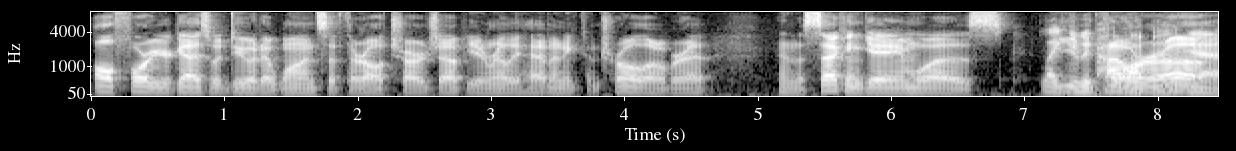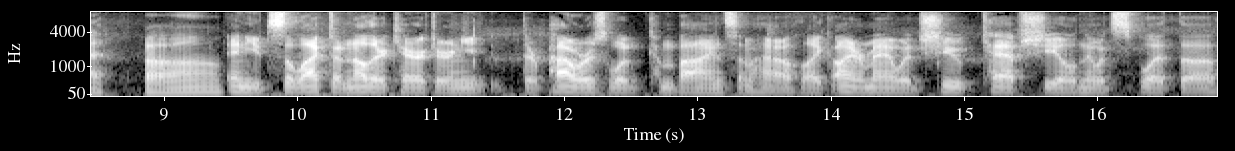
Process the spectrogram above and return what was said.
all four of your guys would do it at once if they're all charged up. You didn't really have any control over it. And the second game was like you you'd could power power up. Yeah. Oh, and you'd select another character and you their powers would combine somehow. Like Iron Man would shoot Cap's shield and it would split the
